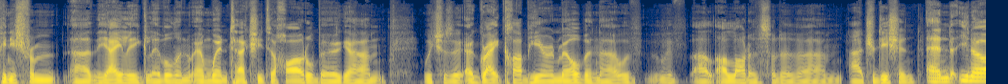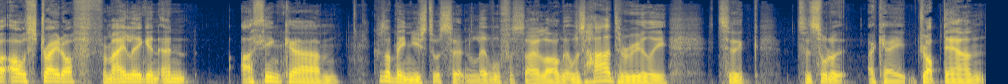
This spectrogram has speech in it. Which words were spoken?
finished from uh, the A League level and, and went actually to Heidelberg, um, which was a, a great club here in Melbourne uh, with with a, a lot of sort of um, uh, tradition. And you know, I was straight off from A League, and, and I think because I've been used to a certain level for so long, it was hard to really to to sort of okay drop down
